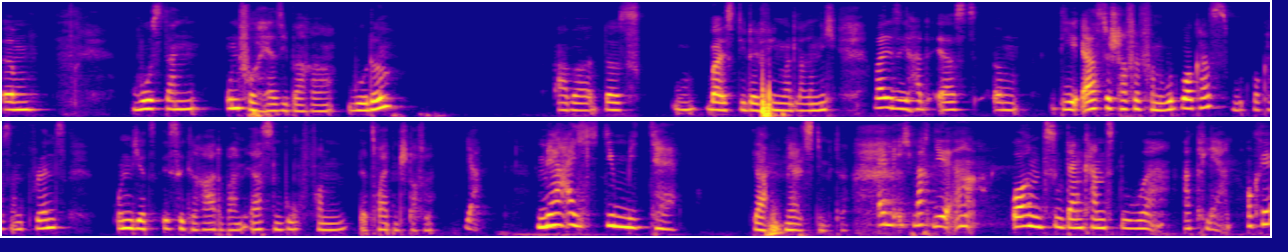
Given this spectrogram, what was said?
ähm, wo es dann unvorhersehbarer wurde. Aber das weiß die Delfinwandlerin nicht, weil sie hat erst ähm, die erste Staffel von Woodwalkers, Woodwalkers and Friends, und jetzt ist sie gerade beim ersten Buch von der zweiten Staffel. Ja. Mehr als die Mitte. Ja, mehr als die Mitte. Ähm, ich mach dir äh, Ohren zu, dann kannst du äh, erklären, okay?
